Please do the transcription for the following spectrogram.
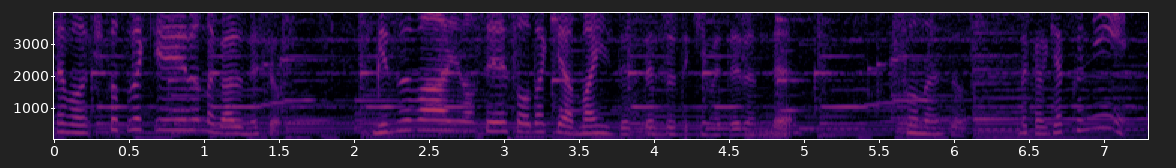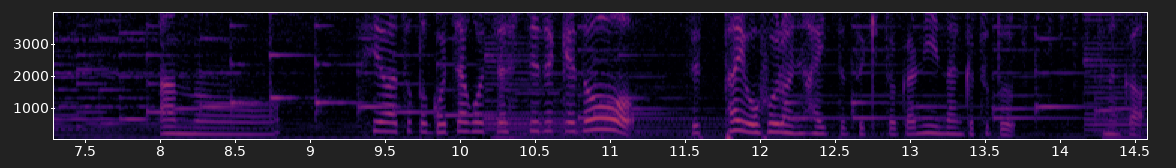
でも一つだけ言えるのがあるんですよ。水回りの清掃だけは毎日絶対するって決めてるんで。そうなんですよ。だから逆にあのー、部屋はちょっとごちゃごちゃしてるけど絶対お風呂に入った時とかになんかちょっとなんか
